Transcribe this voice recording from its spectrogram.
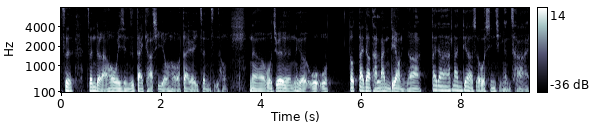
这真的，然后我以前是戴卡西欧，我戴了一阵子，那我觉得那个我我都戴到它烂掉，你知道吗？带到它烂掉的时候，我心情很差。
